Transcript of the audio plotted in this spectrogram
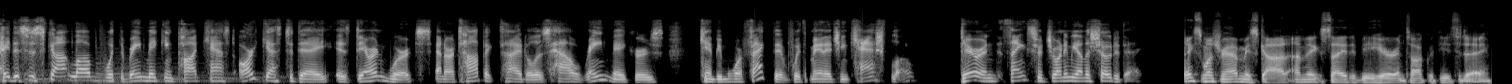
Hey, this is Scott Love with the Rainmaking Podcast. Our guest today is Darren Wurz, and our topic title is How Rainmakers Can Be More Effective with Managing Cash Flow. Darren, thanks for joining me on the show today. Thanks so much for having me, Scott. I'm excited to be here and talk with you today.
